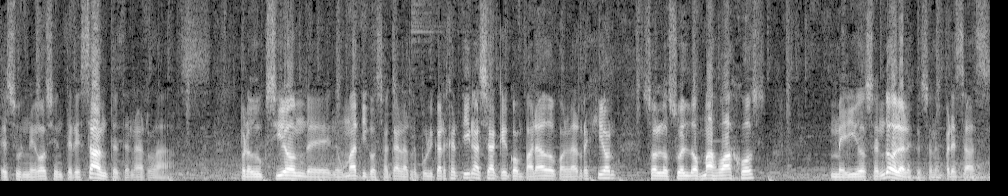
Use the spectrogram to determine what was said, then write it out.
es un negocio interesante tener la producción de neumáticos acá en la República Argentina, ya que comparado con la región son los sueldos más bajos medidos en dólares, que son empresas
